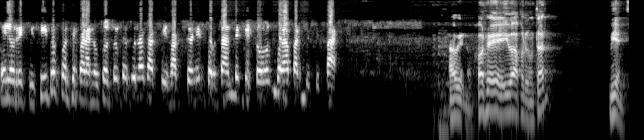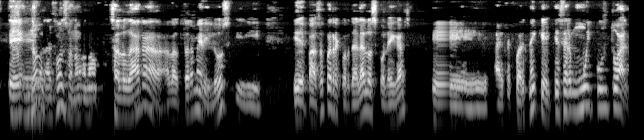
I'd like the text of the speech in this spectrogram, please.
en los requisitos, porque para nosotros es una satisfacción importante que todos puedan participar. Ah, bueno. Jorge iba a preguntar. Bien. Eh, no, Alfonso, no, no. Saludar a, la doctora Meriluz y, y, de paso, pues recordarle a los colegas que recuerden que hay que ser muy puntual.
